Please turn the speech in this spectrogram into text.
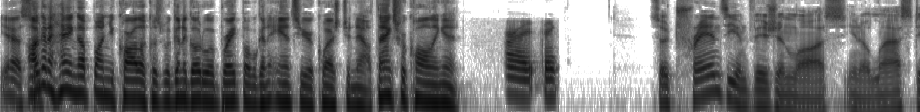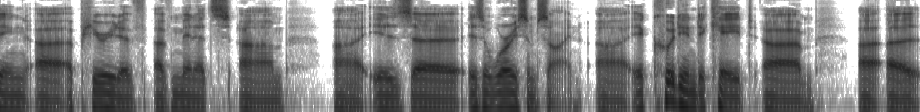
Yeah, so I'm going to hang up on you, Carla, because we're going to go to a break, but we're going to answer your question now. Thanks for calling in. All right, thank So transient vision loss, you know, lasting uh, a period of, of minutes, um, uh, is uh, is a worrisome sign. Uh, it could indicate um, a,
